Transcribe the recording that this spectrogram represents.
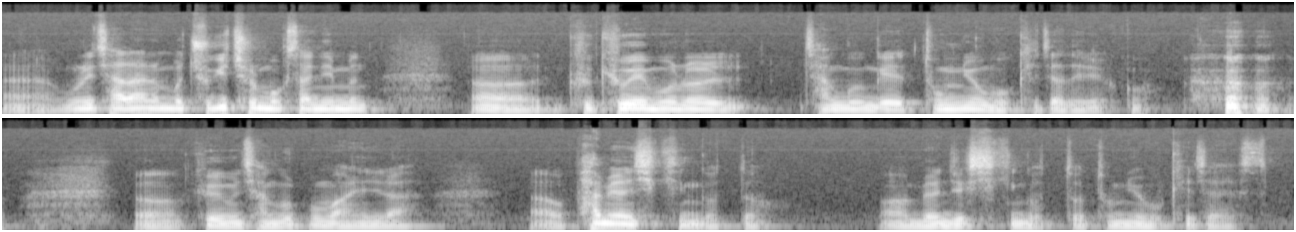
어, 우리 잘 아는 뭐 주기철 목사님은 어, 그 교회 문을 잠근 게 동료 목회자들이었고 어, 교회 문 잠글 뿐만 아니라 어, 파면시킨 것도 어, 면직시킨 것도 동료 목회자였습니다.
